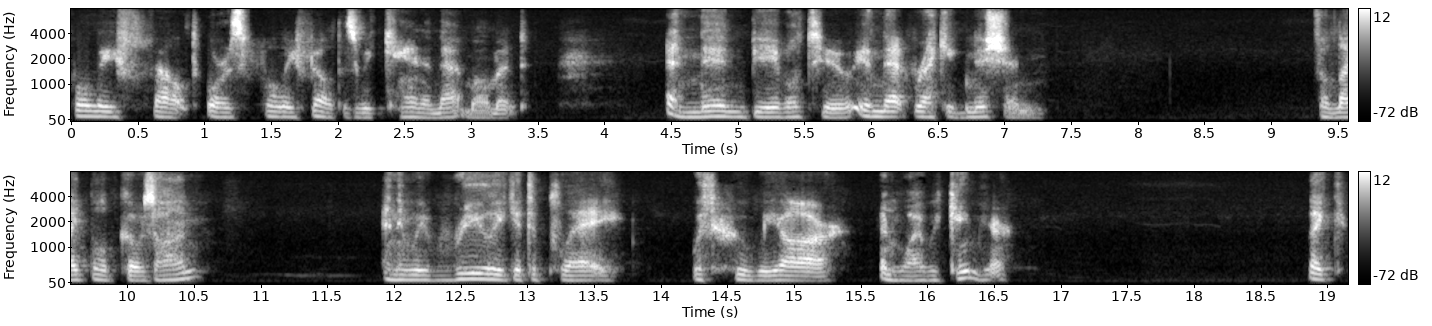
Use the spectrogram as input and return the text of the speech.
fully felt, or as fully felt as we can in that moment. And then be able to, in that recognition, the light bulb goes on. And then we really get to play with who we are and why we came here. Like,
